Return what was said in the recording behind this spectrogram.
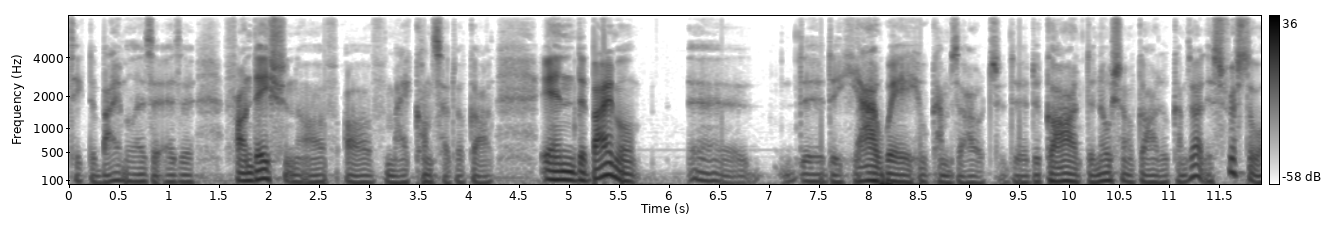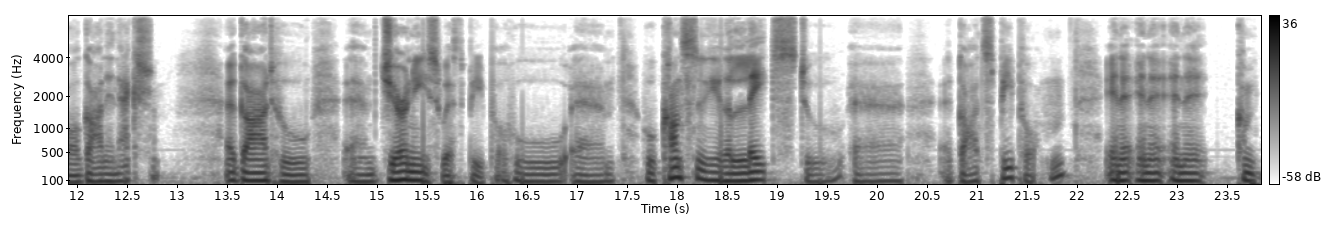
take the Bible as a, as a foundation of, of my concept of God. In the Bible, uh, the, the Yahweh who comes out, the, the God, the notion of God who comes out, is first of all God in action. A God who um, journeys with people, who um, who constantly relates to uh, God's people hmm? in a in a in a com-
